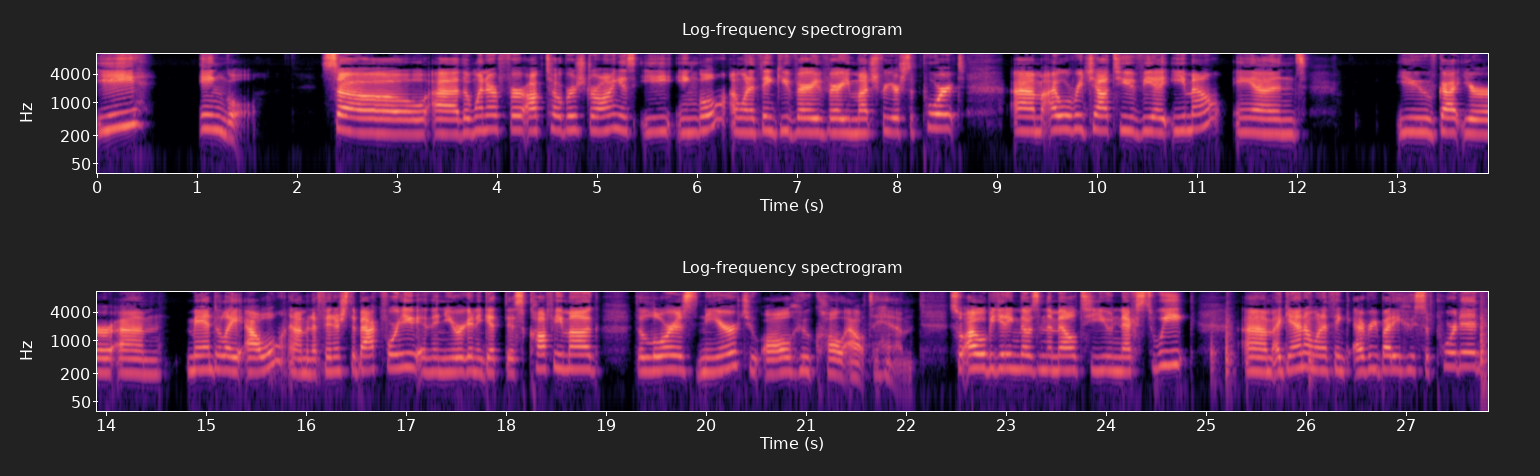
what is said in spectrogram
E. Ingle. So uh, the winner for October's drawing is E. Ingle. I want to thank you very, very much for your support. Um, I will reach out to you via email, and you've got your um, Mandala Owl, and I'm going to finish the back for you, and then you're going to get this coffee mug. The Lord is near to all who call out to him. So I will be getting those in the mail to you next week. Um, again, I want to thank everybody who supported.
